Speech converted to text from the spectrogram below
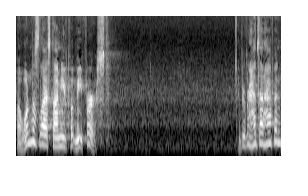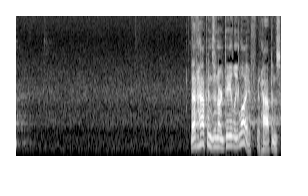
but when was the last time you put me first? Have you ever had that happen? That happens in our daily life. It happens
